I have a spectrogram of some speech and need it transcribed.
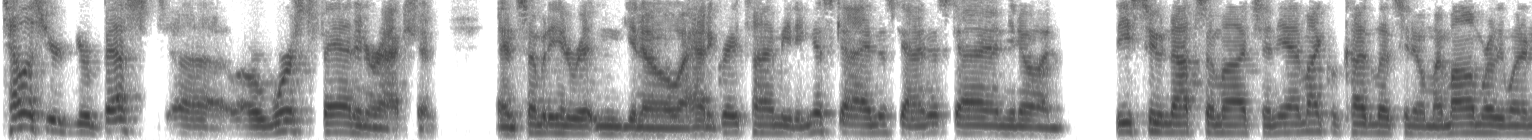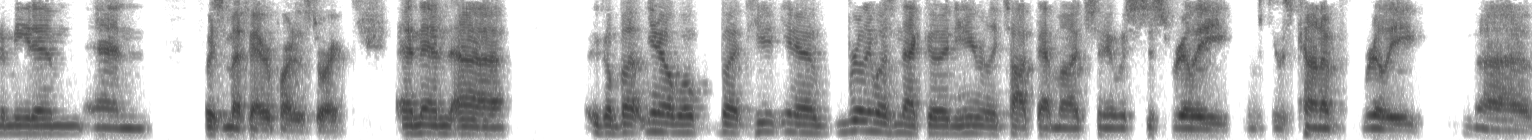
tell us your your best uh, or worst fan interaction. And somebody had written, you know, I had a great time meeting this guy and this guy and this guy, and you know, and these two not so much. And yeah, Michael Cudlitz, you know, my mom really wanted to meet him, and which is my favorite part of the story. And then uh, go, but you know, well, but he, you know, really wasn't that good. He didn't really talk that much, and it was just really, it was kind of really. Uh,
